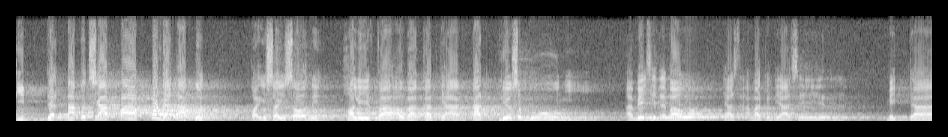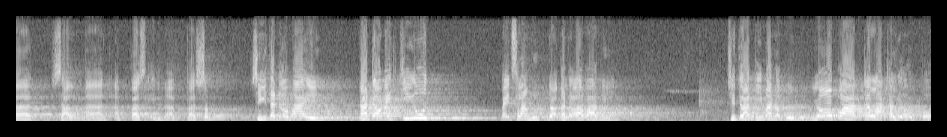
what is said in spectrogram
tidak takut siapa pun tidak takut kok iso-iso nih Khalifah Abu Bakar diangkat beliau sembunyi ambil sini bau ya Ahmad bin Yasir Mikdad, Salman, Abbas, Ibnu Abbas, semua sing kita ndak omai. Kada omai ciut. Mek selang budak kada lawangi. Siti Fatimah nak kuno. Ya apa akal akal ya apa?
